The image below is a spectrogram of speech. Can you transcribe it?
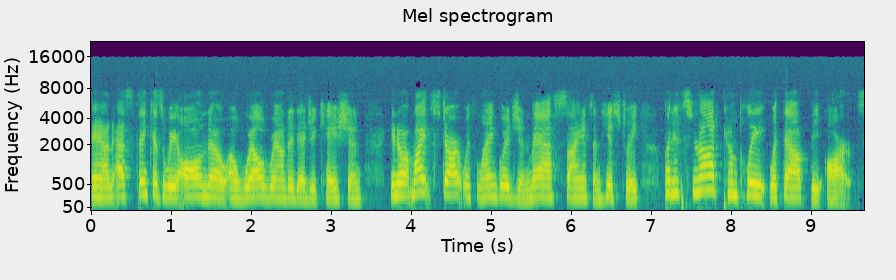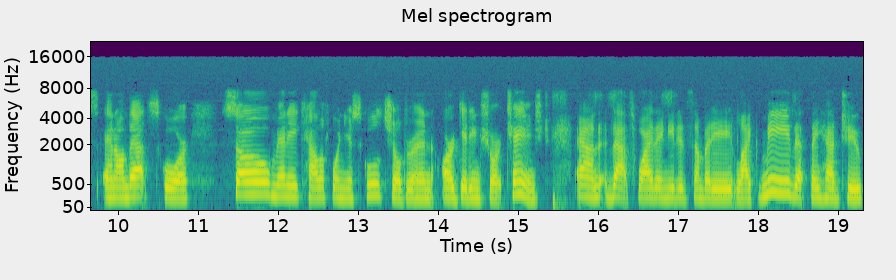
And as think as we all know, a well-rounded education, you know, it might start with language and math, science and history, but it's not complete without the arts. And on that score, so many California school children are getting shortchanged. And that's why they needed somebody like me that they had to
